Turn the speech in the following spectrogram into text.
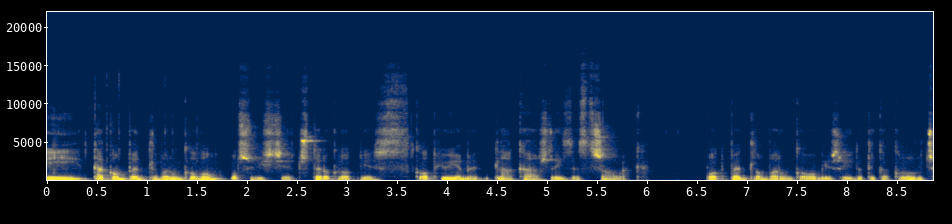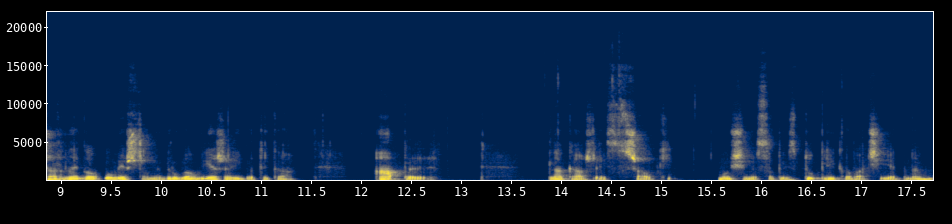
I taką pętlę warunkową oczywiście czterokrotnie skopiujemy dla każdej ze strzałek. Pod pętlą warunkową, jeżeli dotyka koloru czarnego, umieszczamy drugą, jeżeli dotyka Apple. Dla każdej strzałki musimy sobie zduplikować jedną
